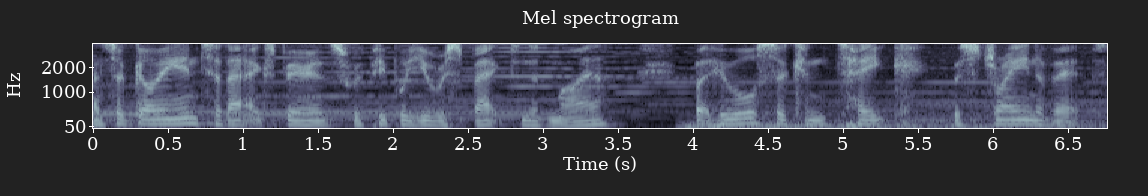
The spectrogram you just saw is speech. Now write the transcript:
And so going into that experience with people you respect and admire but who also can take the strain of it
